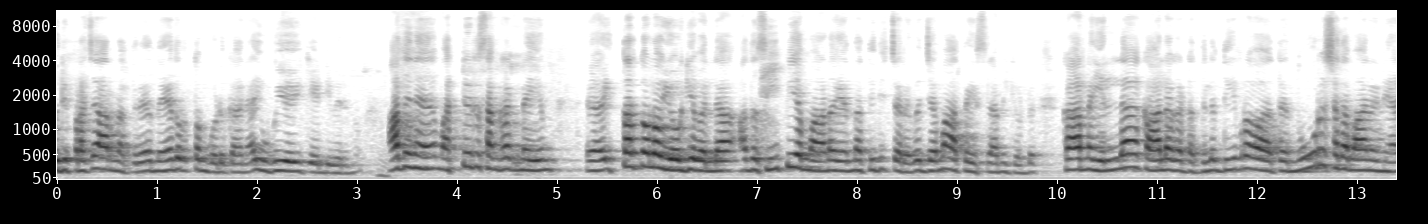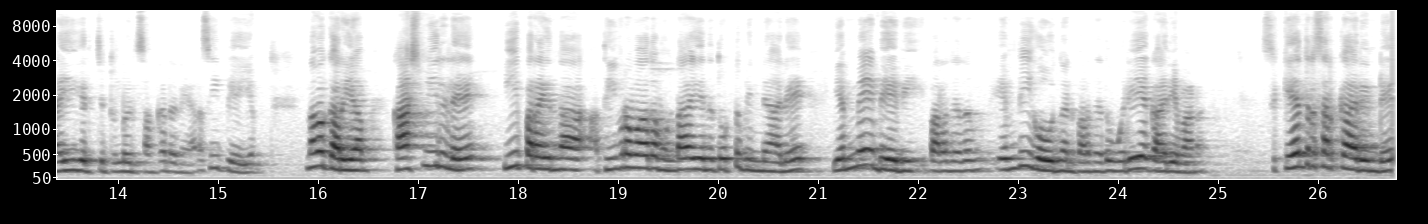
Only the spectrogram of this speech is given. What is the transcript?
ഒരു പ്രചാരണത്തിന് നേതൃത്വം കൊടുക്കാനായി ഉപയോഗിക്കേണ്ടി വരുന്നു. അതിന് മറ്റൊരു സംഘടനയും ഇത്രത്തോളം യോഗ്യമല്ല. അത് സി പി എം ആണ് എന്ന തിരിച്ചറിവ് ജമാഅത്തെ ഇസ്ലാമിക്കുണ്ട്. കാരണം എല്ലാ കാലഘട്ടത്തിലും തീവ്രവാദത്തെ നൂറ് ശതമാനം ന്യായീകരിച്ചിട്ടുള്ള ഒരു സംഘടനയാണ് സി പി ഐ എം നമുക്കറിയാം കാശ്മീരിലെ ഈ പറയുന്ന തീവ്രവാദം ഉണ്ടായതിന് തൊട്ട് പിന്നാലെ എം എ ബേബി പറഞ്ഞതും എം വി ഗോവിന്ദൻ പറഞ്ഞതും ഒരേ കാര്യമാണ്. കേന്ദ്ര സർക്കാരിന്റെ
